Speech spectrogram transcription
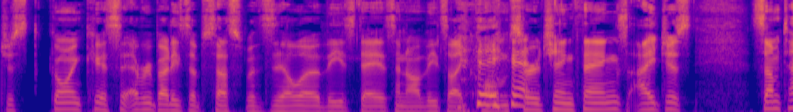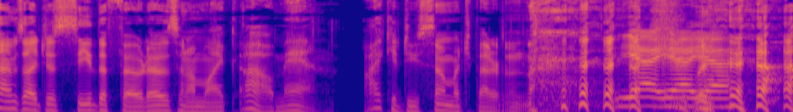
just going because everybody's obsessed with Zillow these days and all these like home searching things. I just sometimes I just see the photos and I'm like, oh man, I could do so much better than that. Yeah, yeah, yeah.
